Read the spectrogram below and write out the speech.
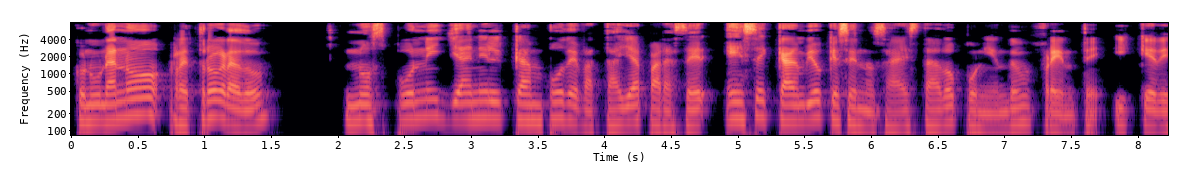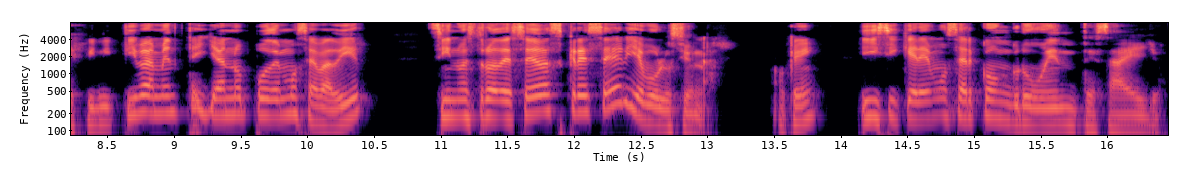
con Urano retrógrado, nos pone ya en el campo de batalla para hacer ese cambio que se nos ha estado poniendo enfrente y que definitivamente ya no podemos evadir si nuestro deseo es crecer y evolucionar, ¿ok? Y si queremos ser congruentes a ello.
